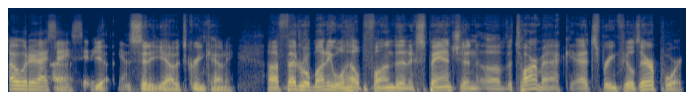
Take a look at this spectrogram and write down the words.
Oh, what did I say? Uh, City. Yeah, the city. Yeah, it's Greene County. Uh, federal money will help fund an expansion of the tarmac at Springfield's airport.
